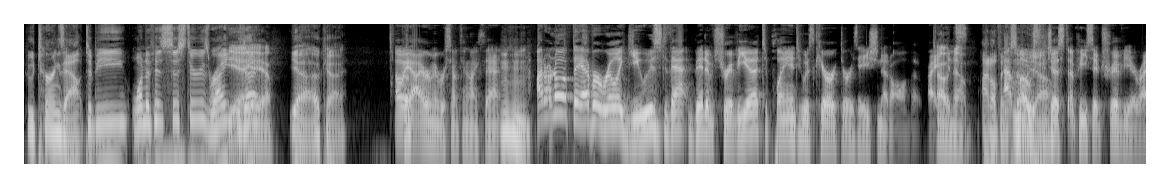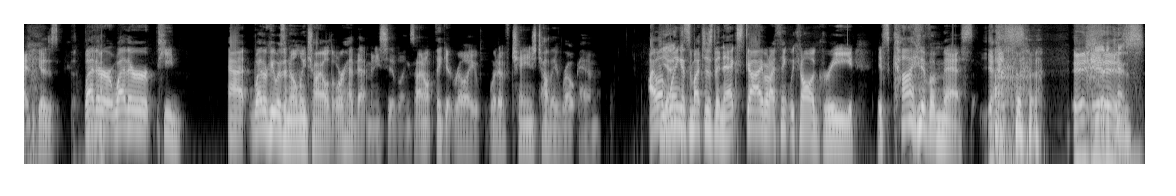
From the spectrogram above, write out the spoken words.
who turns out to be one of his sisters, right? Is Yeah, that- yeah, yeah. Okay. Oh yeah, I remember something like that. Mm-hmm. I don't know if they ever really used that bit of trivia to play into his characterization at all, though. Right? Oh, It's no. I don't think so. At most, yeah. just a piece of trivia, right? Because whether whether he had whether he was an only child or had that many siblings, I don't think it really would have changed how they wrote him. I love Yeah, Wing as much as the next guy, but I think we can all agree it's kind of a mess. yes, it, it Yeah, the ca- is.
